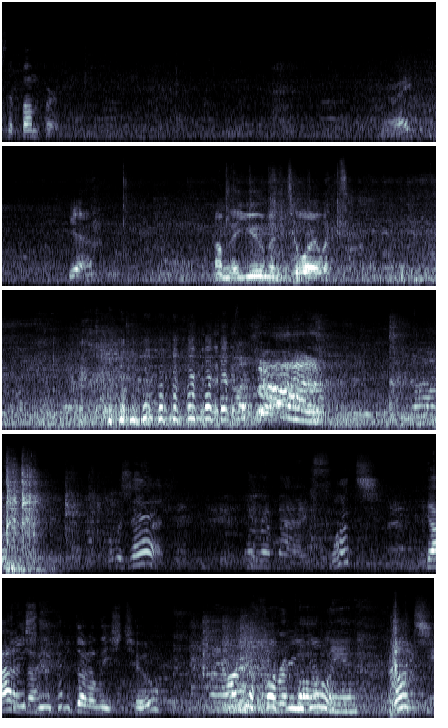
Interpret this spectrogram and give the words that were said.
Bumper. All right. Yeah. I'm the human toilet. What was that? One rep max. What? Got it. Jason, you could have done at least two. My arm What the fuck gonna are you off, doing? man. What?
